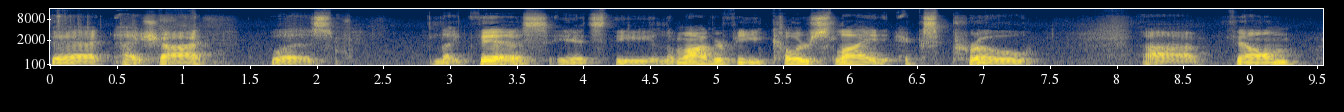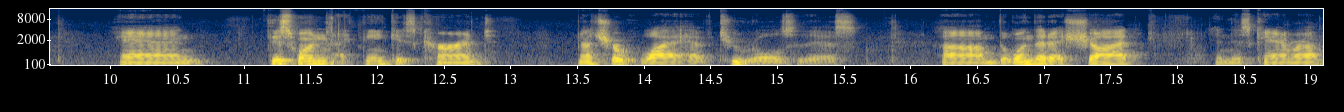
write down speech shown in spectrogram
that I shot was like this. It's the Lomography Color Slide X Pro uh, film. And this one I think is current. Not sure why I have two rolls of this. Um, the one that I shot in this camera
